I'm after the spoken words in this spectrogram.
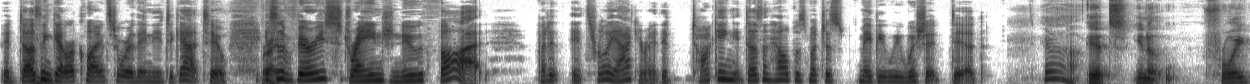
It doesn't mm. get our clients to where they need to get to. Right. It's a very strange new thought, but it, it's really accurate. It, talking it doesn't help as much as maybe we wish it did. Yeah, it's you know Freud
